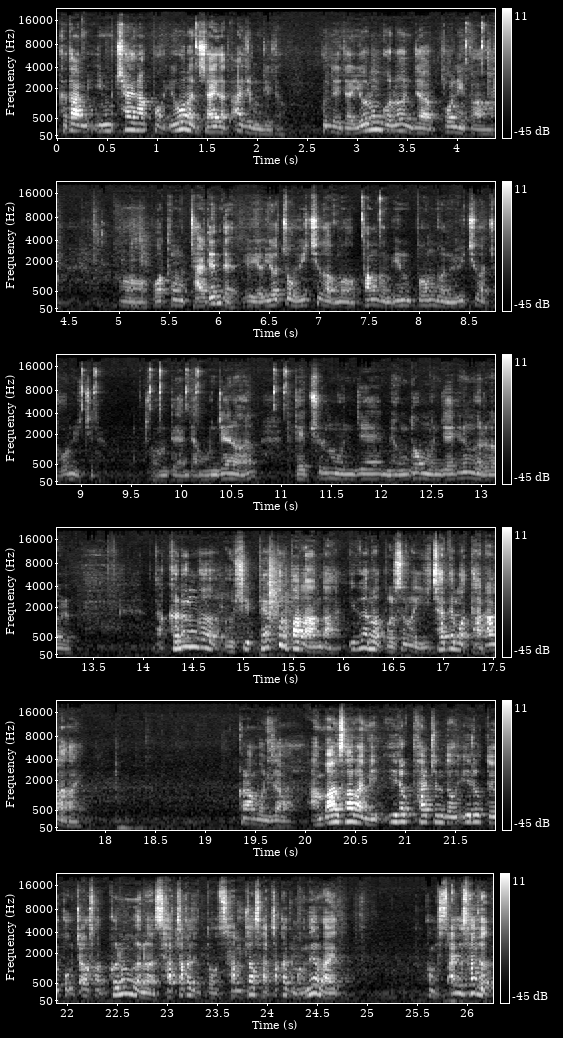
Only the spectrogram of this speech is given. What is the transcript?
그 다음에 임차인 확보, 이거는 자기가 따질 문제죠. 근데 이제 이런 거는 이제 보니까, 어, 보통 잘 된대. 요, 요쪽 위치가 뭐, 방금 이런 본 거는 위치가 좋은 위치래. 좋은데, 이제 문제는 대출 문제, 명도 문제, 이런 거를, 자, 그런 거 없이 100% 받아난다. 이거는 벌써 2차 되면 다 날아가요. 그러면 이제 안반 사람이 1억 8천도 1억도 있고 짝 사- 그런 거는 4차까지 또 3차 4차까지 막 내려가야 돼. 그럼 싸게 사줬.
